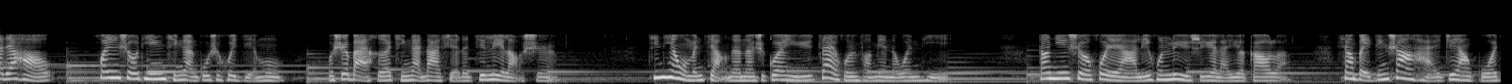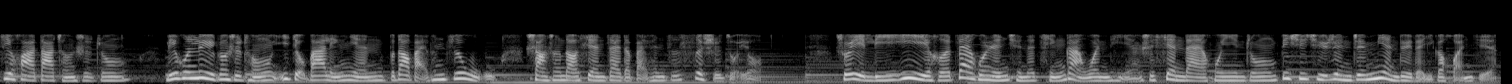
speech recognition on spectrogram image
大家好，欢迎收听情感故事会节目，我是百合情感大学的金丽老师。今天我们讲的呢是关于再婚方面的问题。当今社会啊，离婚率是越来越高了，像北京、上海这样国际化大城市中，离婚率更是从一九八零年不到百分之五上升到现在的百分之四十左右。所以，离异和再婚人群的情感问题是现代婚姻中必须去认真面对的一个环节。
